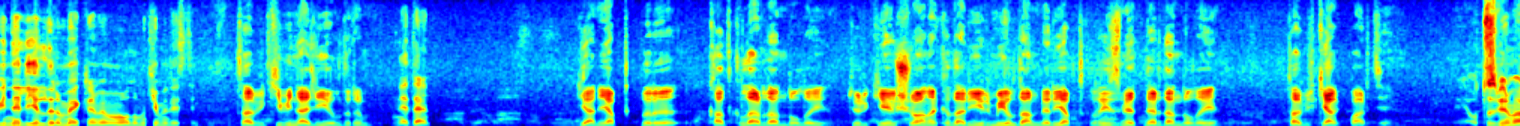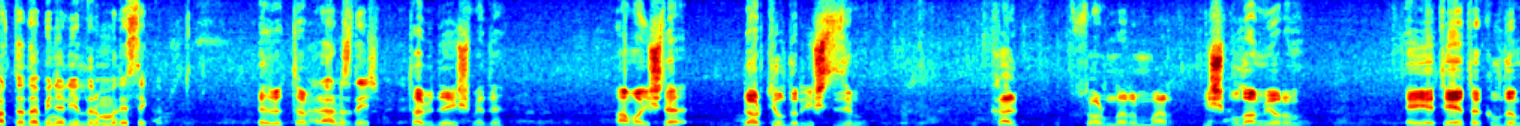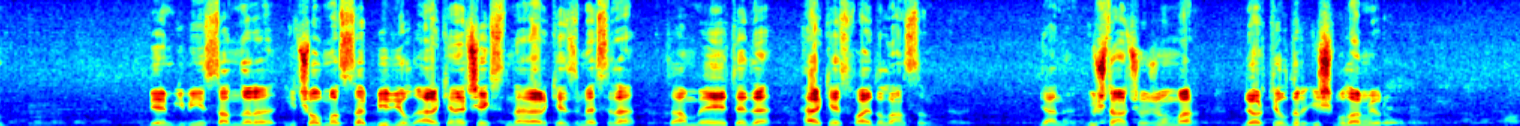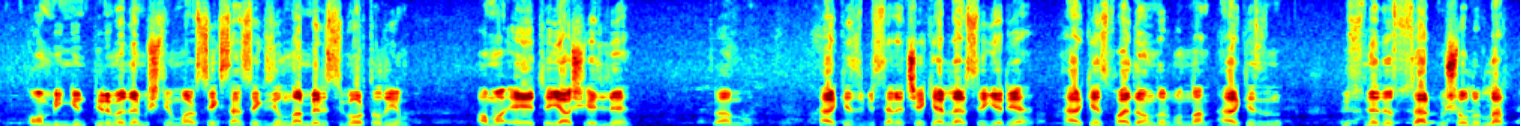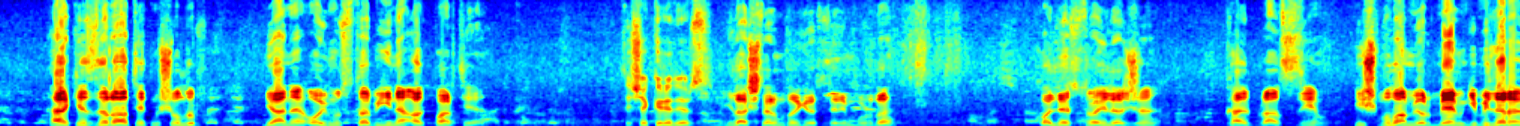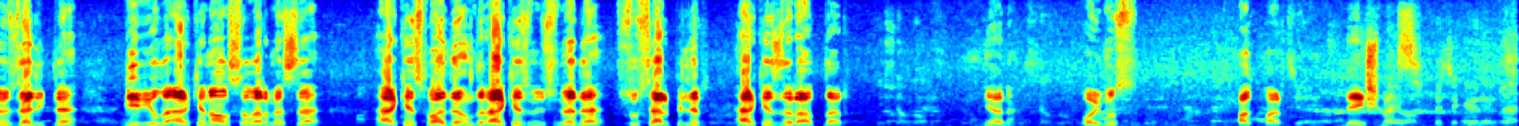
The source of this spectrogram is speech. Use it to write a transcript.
Binali Yıldırım mı Ekrem İmamoğlu mu? Kimi destekliyorsun? Tabii ki Binali Yıldırım. Neden? Yani yaptıkları katkılardan dolayı, Türkiye şu ana kadar 20 yıldan beri yaptıkları hizmetlerden dolayı tabii ki AK Parti. E, 31 Mart'ta da Binali Yıldırım mı desteklemiştiniz? Evet tabii, Kararınız değişmedi. tabii değişmedi. Ama işte 4 yıldır işsizim. Kalp sorunlarım var. iş bulamıyorum. EYT'ye takıldım. Benim gibi insanlara hiç olmazsa bir yıl erkene çeksinler herkes mesela. Tamam EYT'de herkes faydalansın. Yani 3 tane çocuğum var. 4 yıldır iş bulamıyorum. 10 bin gün prim ödemişliğim var. 88 yılından beri sigortalıyım. Ama EYT yaş 50. Tamam mı? Herkesi bir sene çekerlerse geriye herkes faydalanır bundan. Herkesin üstüne de serpmiş olurlar. Herkes de rahat etmiş olur. Yani oyumuz tabii yine AK Parti'ye. Teşekkür ediyoruz. İlaçlarımı da göstereyim burada. Kolesterol ilacı, kalp rahatsızıyım. İş bulamıyorum. Benim gibilere özellikle bir yılı erken alsalar mesela herkes faydalanır. Herkesin üstüne de su serpilir. Herkes de rahatlar. Yani oyumuz AK Parti'ye. Değişmez. Teşekkür ederiz.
